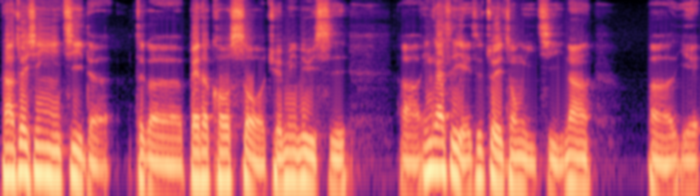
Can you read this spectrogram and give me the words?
那最新一季的这个《Better Call Saul》《绝命律师》。啊、呃，应该是也是最终一季，那呃也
